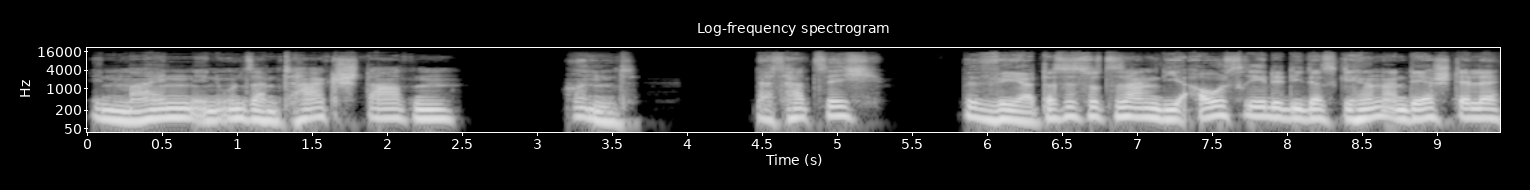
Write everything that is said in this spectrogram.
in meinen, in unserem Tag starten. Und das hat sich bewährt. Das ist sozusagen die Ausrede, die das Gehirn an der Stelle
